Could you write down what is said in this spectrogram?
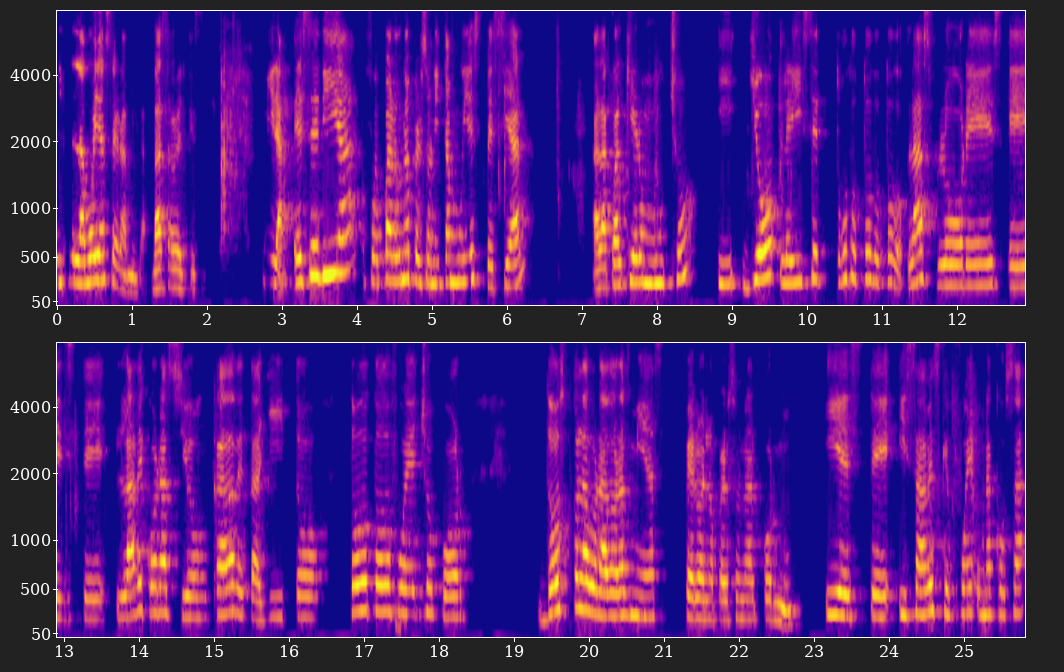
Y te la voy a hacer, amiga. Vas a ver que sí. Mira, ese día fue para una personita muy especial, a la cual quiero mucho, y yo le hice todo, todo, todo. Las flores, este, la decoración, cada detallito, todo, todo fue hecho por dos colaboradoras mías, pero en lo personal por mí. Y este, y sabes que fue una cosa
